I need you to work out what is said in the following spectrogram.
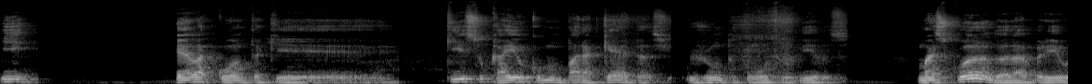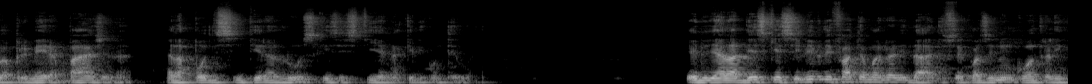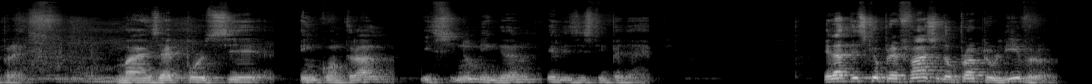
E ela conta que, que isso caiu como um paraquedas junto com outros vírus. Mas quando ela abriu a primeira página, ela pôde sentir a luz que existia naquele conteúdo. Ele, ela diz que esse livro de fato é uma raridade, você quase não encontra ele impresso. Mas é por se encontrá-lo, e se não me engano, ele existe em PDF. Ela diz que o prefácio do próprio livro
